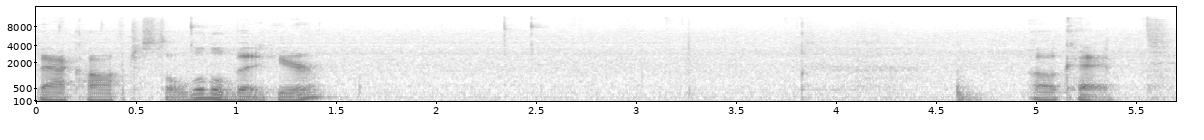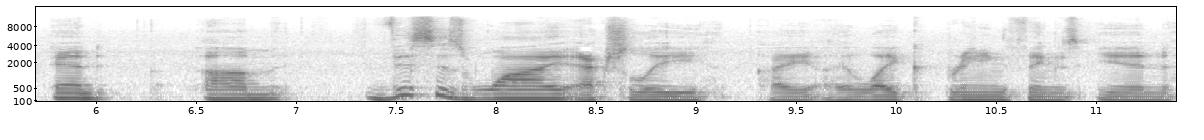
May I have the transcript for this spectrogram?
back off just a little bit here. Okay, and um, this is why actually I, I, like bringing things in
